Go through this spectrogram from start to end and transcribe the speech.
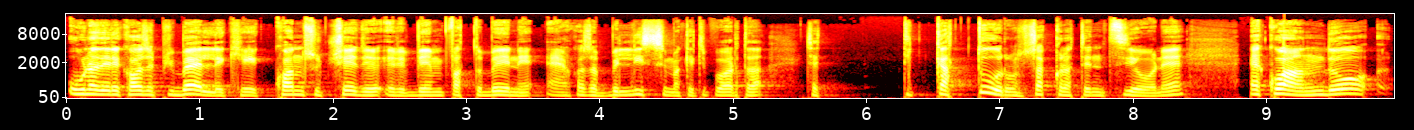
una delle cose più belle che quando succede e viene fatto bene è una cosa bellissima che ti porta, cioè ti cattura un sacco l'attenzione, è quando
